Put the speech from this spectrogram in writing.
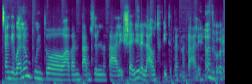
C'è anche quello un punto a vantaggio del Natale, scegliere l'outfit per Natale, adoro.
